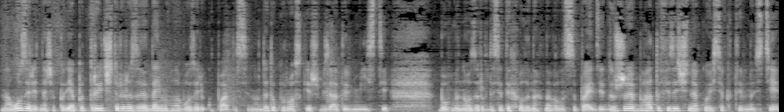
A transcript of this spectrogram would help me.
на озері. Знаєш, я по 3-4 рази на день могла в озері купатися. Ну, де таку розкіш взяти в місті? Бо в мене озеро в 10 хвилинах на велосипеді. Дуже багато фізичної якоїсь активності.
